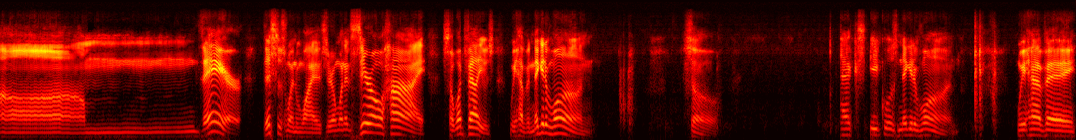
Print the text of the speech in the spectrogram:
Um, there. This is when y is zero, when it's zero high. So what values? We have a negative one. So x equals negative one. We have a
